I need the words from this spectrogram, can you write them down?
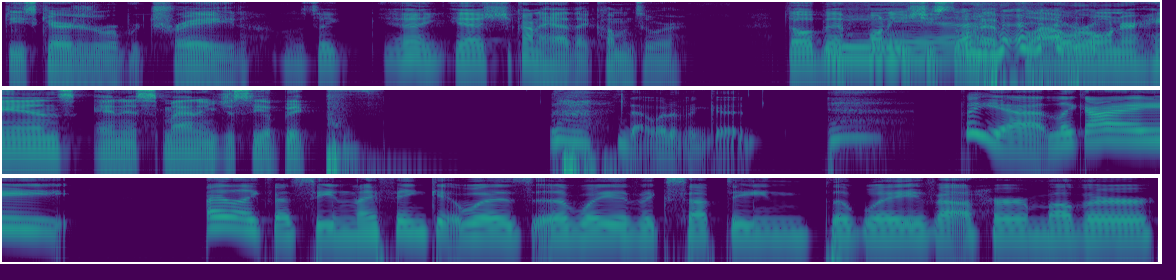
these characters were portrayed. I was like, yeah, yeah, she kind of had that coming to her. Though it'd been funny if she still had flour on her hands and it's smattering, you just see a big poof. that would have been good. But yeah, like I I like that scene and I think it was a way of accepting the way that her mother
